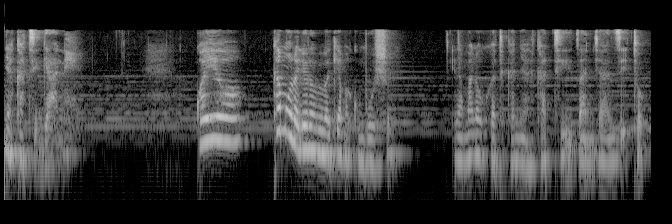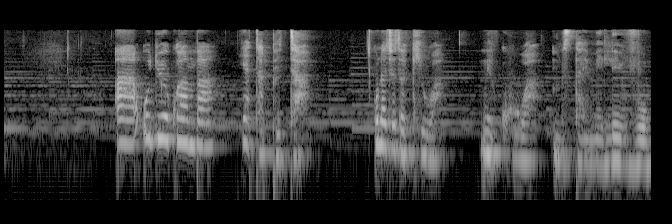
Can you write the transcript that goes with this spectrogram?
nyakati gani? Kwa hiyo kama unajiona umebakia makumbusho ina maana uko katika nyakati za njaa nzito. Uh, ujue kwamba yatapita. Unachotakiwa ni kuwa mstahimilivu.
